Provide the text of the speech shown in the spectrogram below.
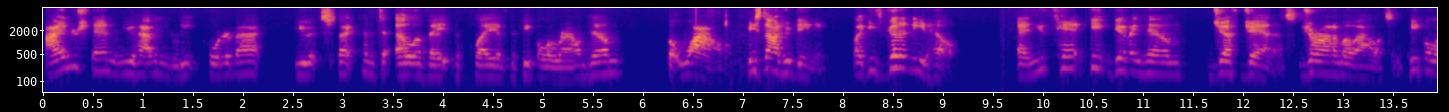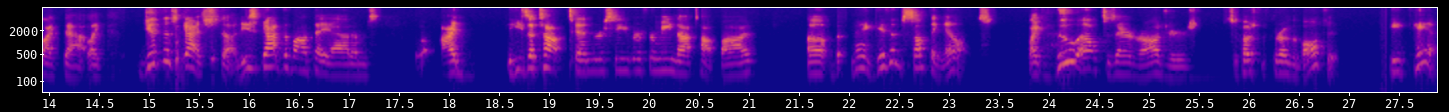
I understand when you have an elite quarterback, you expect him to elevate the play of the people around him. But wow, he's not Houdini. Like he's gonna need help, and you can't keep giving him Jeff Janis, Geronimo Allison, people like that. Like give this guy stud. He's got Davante Adams. I he's a top 10 receiver for me, not top five. Uh, but man, give him something else. Like, who else is Aaron Rodgers supposed to throw the ball to? He can't.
